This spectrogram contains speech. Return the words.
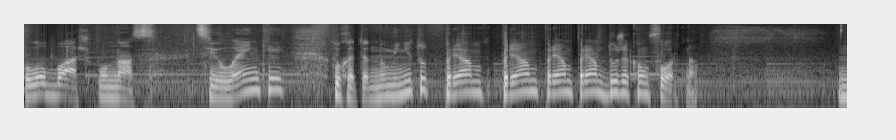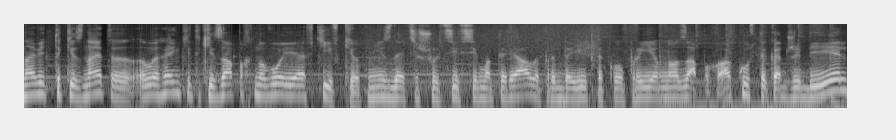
Лобаш у нас ціленький. Слухайте, ну мені тут прям, прям, прям, прям дуже комфортно. Навіть такий, знаєте, легенький такий запах нової автівки. От мені здається, що ці всі матеріали придають такого приємного запаху. Акустика JBL,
